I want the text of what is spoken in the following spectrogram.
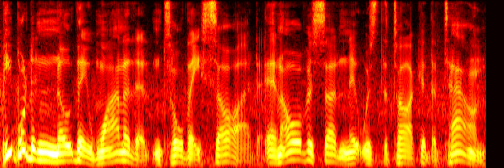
people didn't know they wanted it until they saw it. And all of a sudden, it was the talk of the town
